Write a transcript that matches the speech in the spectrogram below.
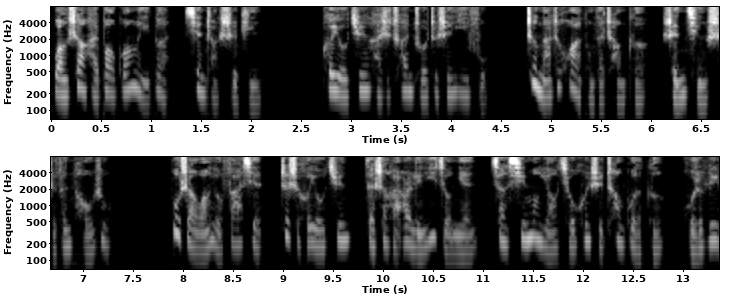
网上还曝光了一段现场视频，何猷君还是穿着这身衣服，正拿着话筒在唱歌，神情十分投入。不少网友发现，这是何猷君在上海二零一九年向奚梦瑶求婚时唱过的歌《火热 Viva》，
